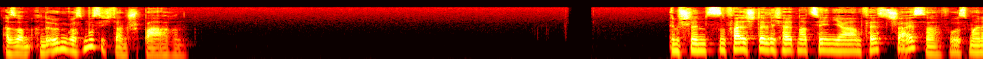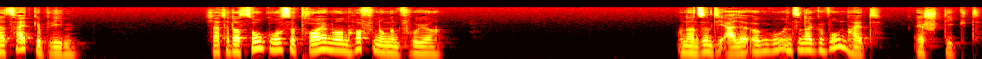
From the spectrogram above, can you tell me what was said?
Also an irgendwas muss ich dann sparen. Im schlimmsten Fall stelle ich halt nach zehn Jahren fest, scheiße, wo ist meine Zeit geblieben? Ich hatte doch so große Träume und Hoffnungen früher. Und dann sind die alle irgendwo in so einer Gewohnheit erstickt.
